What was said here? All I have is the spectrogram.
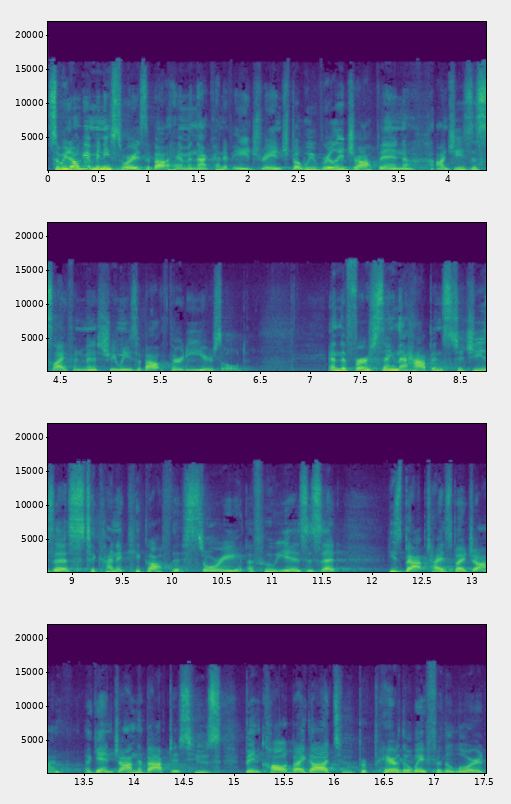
So we don't get many stories about him in that kind of age range, but we really drop in on Jesus' life and ministry when he's about 30 years old. And the first thing that happens to Jesus to kind of kick off this story of who he is is that He's baptized by John. Again, John the Baptist, who's been called by God to prepare the way for the Lord.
